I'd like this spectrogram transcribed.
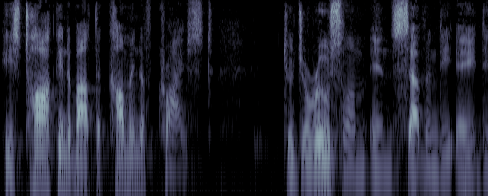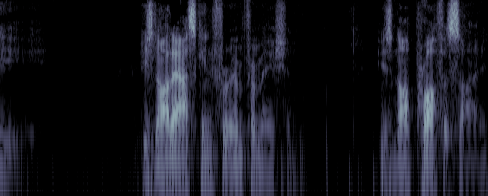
He's talking about the coming of Christ to Jerusalem in 70 AD. He's not asking for information, he's not prophesying.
